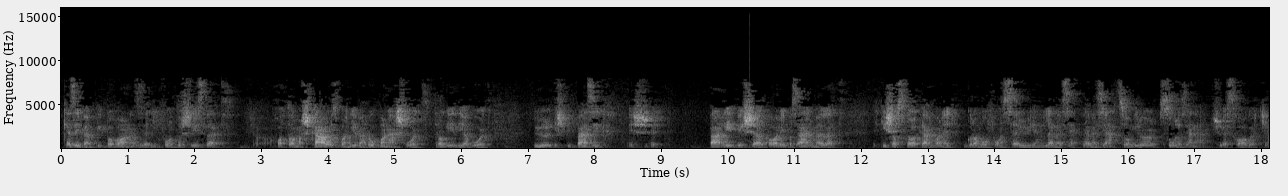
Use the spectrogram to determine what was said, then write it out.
Kezében pipa van, ez az egyik fontos részlet. A hatalmas káoszban nyilván robbanás volt, tragédia volt, ül és pipázik, és egy pár lépéssel arrébb az ágy mellett egy kis asztalkán van egy gramofon-szerű ilyen lemez, lemezjátszó, amiről szól a zene, és ő ezt hallgatja.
